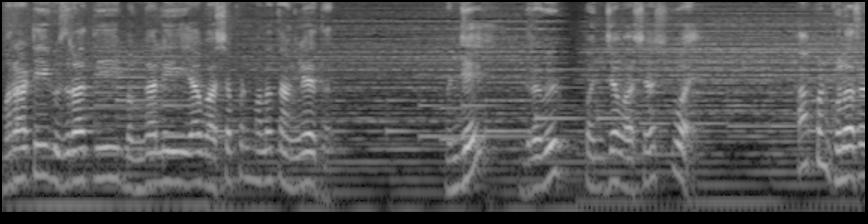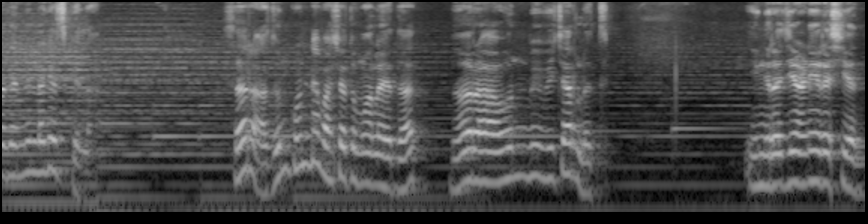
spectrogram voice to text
मराठी गुजराती बंगाली या भाषा पण मला चांगल्या येतात. म्हणजे द्रविड पंचभाषाशिवाय हा पण खुलासा त्यांनी लगेच केला. सर अजून कोणत्या भाषा तुम्हाला येतात? न राहून मी विचारलंच. इंग्रजी आणि रशियन.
